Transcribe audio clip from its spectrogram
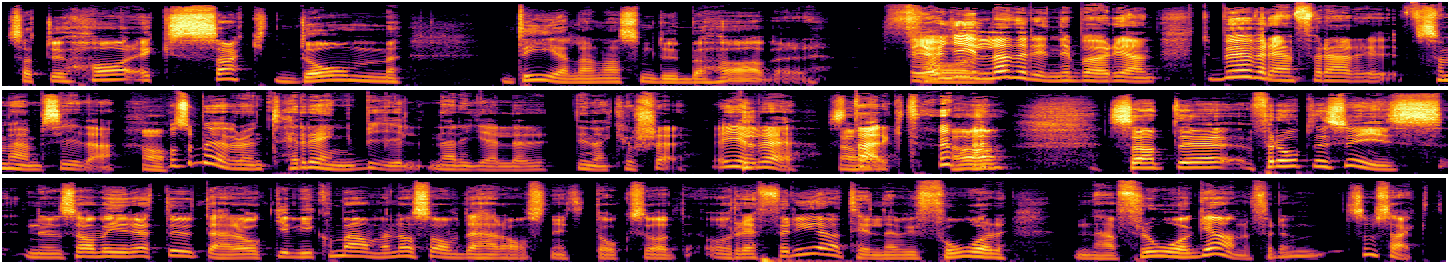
Så att du har exakt de delarna som du behöver. För... Jag gillade din i början. Du behöver en Ferrari som hemsida ja. och så behöver du en terrängbil när det gäller dina kurser. Jag gillar det, starkt. Ja, ja. Så att eh, förhoppningsvis nu så har vi rätt ut det här och vi kommer använda oss av det här avsnittet också att, och referera till när vi får den här frågan. För den, som sagt,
